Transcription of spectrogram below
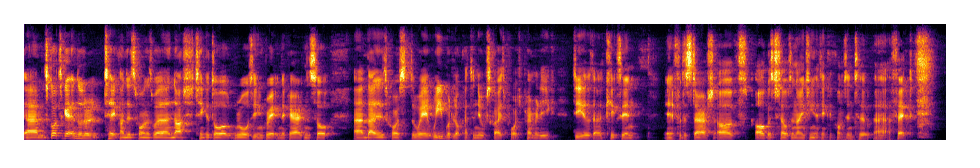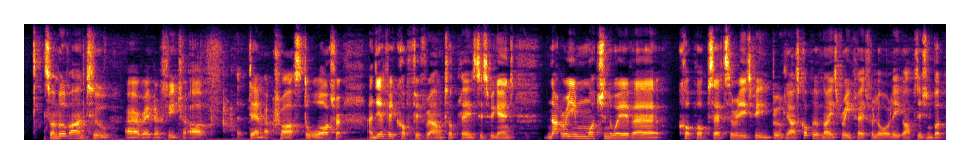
Um, it's good to get another take on this one as well, and not think it's all rosy and great in the garden. So um, that is, of course, the way we would look at the new Sky Sports Premier League deal that kicks in uh, for the start of August 2019. I think it comes into uh, effect. So we'll move on to our regular feature of them across the water. And the FA Cup fifth round took place this weekend. Not really much in the way of uh, cup upsets, really, to be brutally honest. A couple of nice replays for lower league opposition, but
